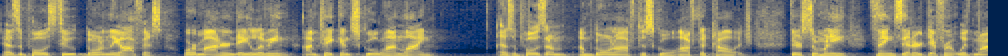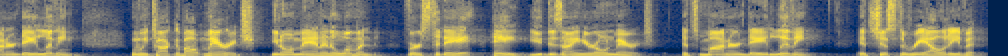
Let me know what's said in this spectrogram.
as opposed to going in the office. Or modern day living, I'm taking school online as opposed to I'm, I'm going off to school, off to college. There's so many things that are different with modern day living. When we talk about marriage, you know, a man and a woman. versus today, hey, you design your own marriage. It's modern day living. It's just the reality of it,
